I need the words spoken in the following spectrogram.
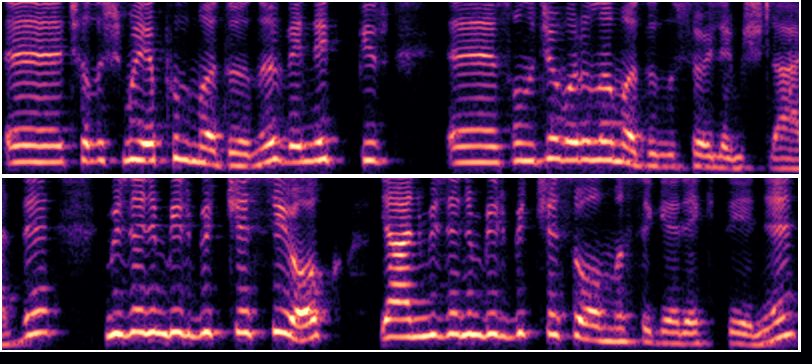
e, çalışma yapılmadığını ve net bir e, sonuca varılamadığını söylemişlerdi. Müzenin bir bütçesi yok. Yani müzenin bir bütçesi olması gerektiğini,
